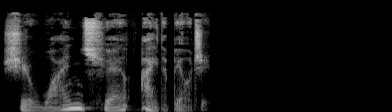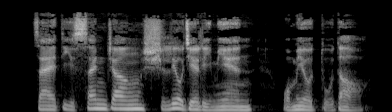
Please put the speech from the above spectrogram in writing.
是完全爱的标志。在第三章十六节里面，我们有读到：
